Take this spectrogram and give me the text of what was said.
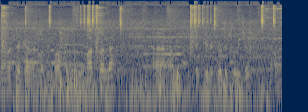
ഞാൻ ഒറ്റയ്ക്കാണ് ഉള്ളത് ഇപ്പോൾ മാത്രമല്ല സെക്യൂരിറ്റിയോട് ചോദിച്ചു. അവർ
